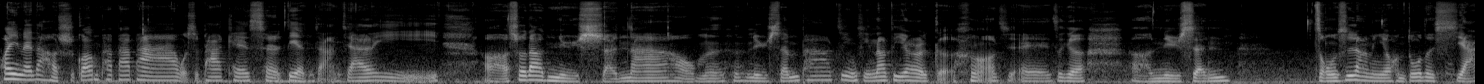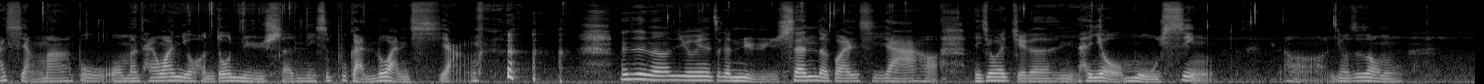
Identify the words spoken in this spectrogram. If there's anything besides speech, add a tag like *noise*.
欢迎来到好时光啪啪啪，我是 Podcaster 店长佳丽。呃，说到女神呐、啊，好，我们女神趴进行到第二个，而且哎，这个呃，女神总是让你有很多的遐想吗？不，我们台湾有很多女神，你是不敢乱想。*laughs* 但是呢，因为这个女生的关系呀、啊，哈，你就会觉得很有母性，啊、呃，有这种。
